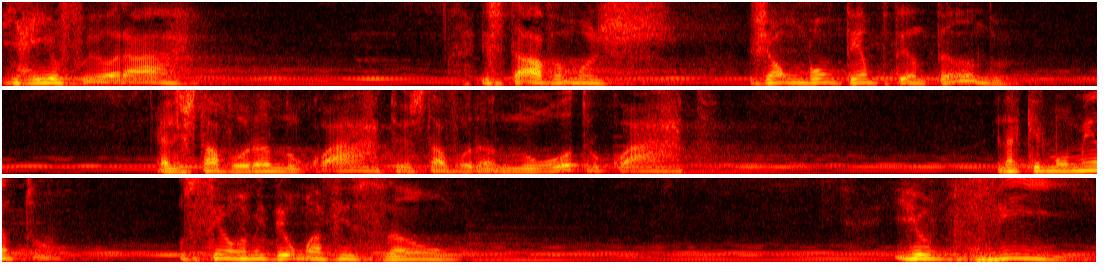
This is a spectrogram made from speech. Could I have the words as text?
e aí eu fui orar. Estávamos já um bom tempo tentando. Ela estava orando no quarto, eu estava orando no outro quarto. E naquele momento, o Senhor me deu uma visão. E eu vi,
